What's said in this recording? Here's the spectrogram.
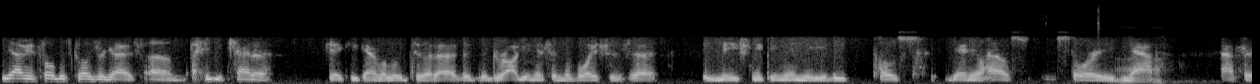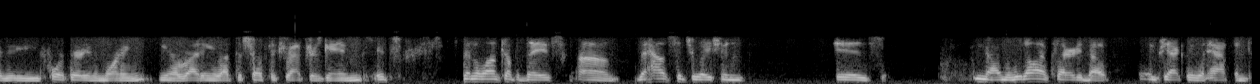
Yeah, I mean, full disclosure, guys, um, you kind of, Jake, you kind of allude to it. Uh, the, the grogginess in the voice is, uh, is me sneaking in the, the post Danuel House story nap after the 4:30 in the morning, you know, writing about the Celtics Raptors game. It's been a long couple of days. Um, the house situation is, you know, I mean, we don't have clarity about exactly what happened,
